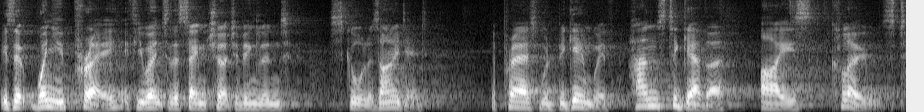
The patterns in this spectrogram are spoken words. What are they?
is that when you pray, if you went to the same Church of England school as I did, the prayers would begin with hands together, eyes closed.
